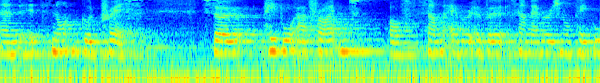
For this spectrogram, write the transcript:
and it's not good press. So people are frightened of some Abor- some Aboriginal people.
